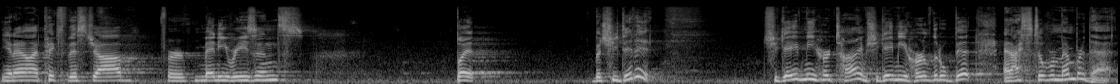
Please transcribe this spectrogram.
You know, I picked this job for many reasons. But but she did it. She gave me her time, she gave me her little bit, and I still remember that.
